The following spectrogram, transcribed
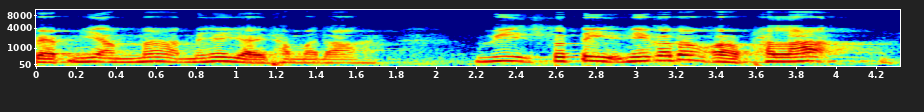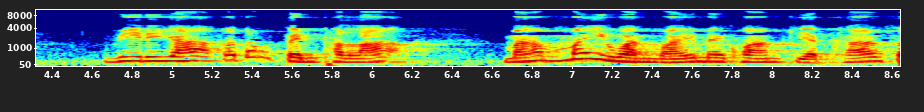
แบบมีอำนาจไม่ใช่ใหญ่ธรรมดา วิสตินี้ก็ต้องเออพละวิริยะก็ต้องเป็นพละมาไม่หวั่นไหวในความเกียจคร้านส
